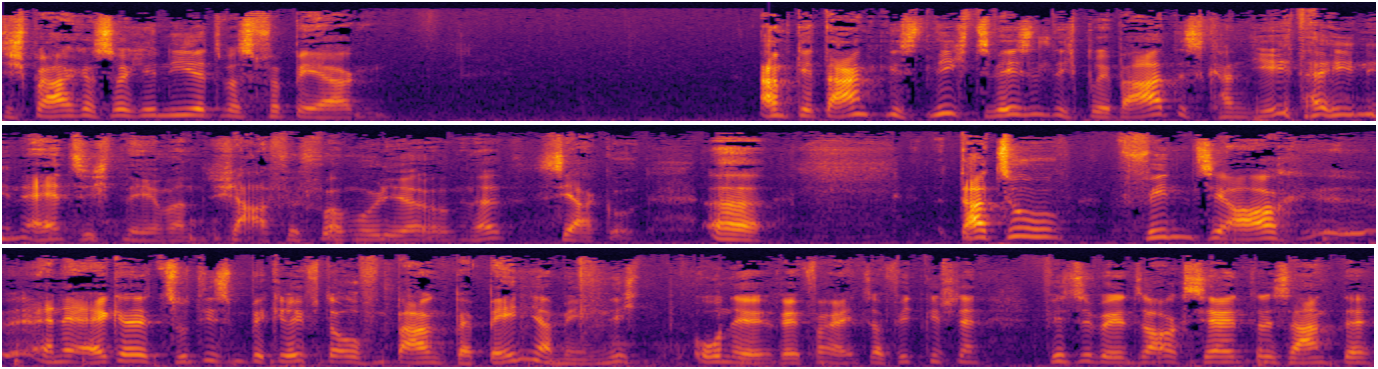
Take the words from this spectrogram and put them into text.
die Sprache solche nie etwas verbergen. Am Gedanken ist nichts wesentlich Privates, kann jeder in ihn Einsicht nehmen. Scharfe Formulierung, nicht? sehr gut. Äh, dazu finden Sie auch äh, eine eigene zu diesem Begriff der Offenbarung bei Benjamin, nicht ohne Referenz auf Wittgenstein, finden Sie übrigens auch sehr interessante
